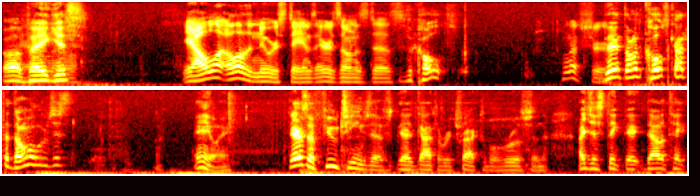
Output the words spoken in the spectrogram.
uh, Vegas, Yeah, all, all of the newer stadiums, Arizona's does. the Colts. I'm not sure. Then don't Colts got the dome? We're just anyway. There's a few teams that that got the retractable roofs, and I just think that that'll take.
